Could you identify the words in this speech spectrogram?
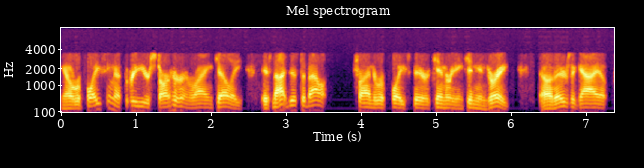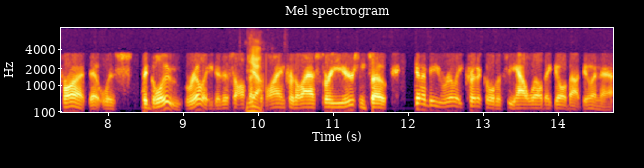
You know, replacing a three year starter in Ryan Kelly is not just about trying to replace Derrick Henry and Kenyon Drake. Uh, there's a guy up front that was the glue, really, to this offensive yeah. line for the last three years, and so it's going to be really critical to see how well they go about doing that.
